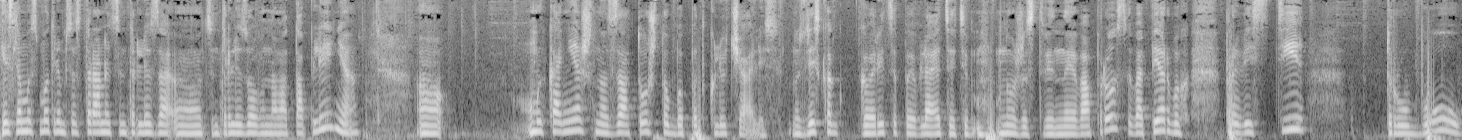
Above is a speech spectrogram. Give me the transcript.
Если мы смотрим со стороны централиза э, централизованного отопления, э, мы, конечно, за то, чтобы подключались. Но здесь, как говорится, появляются эти множественные вопросы. Во-первых, провести трубу,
